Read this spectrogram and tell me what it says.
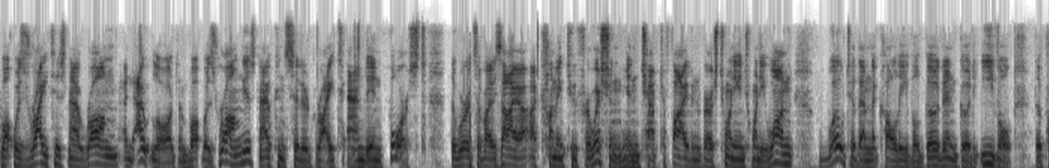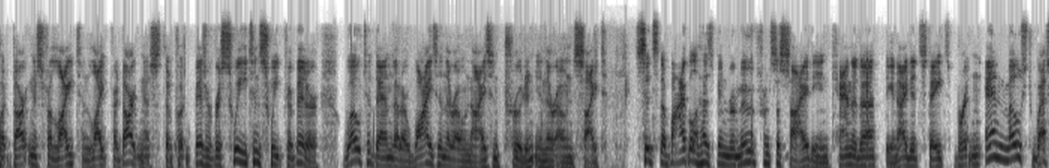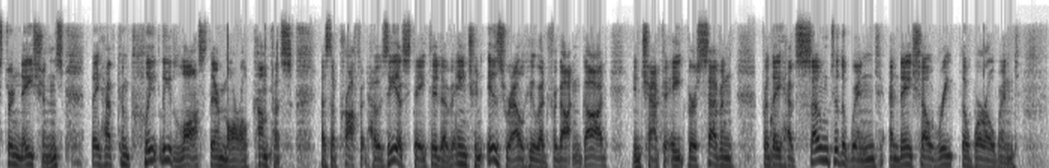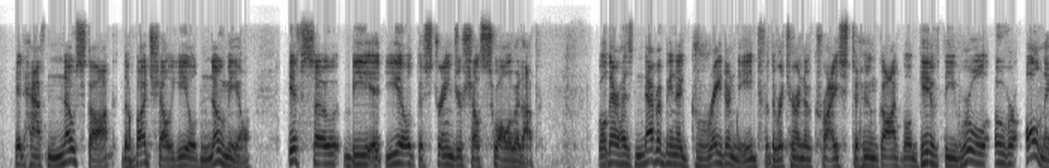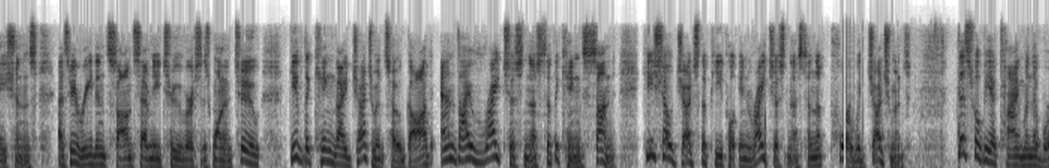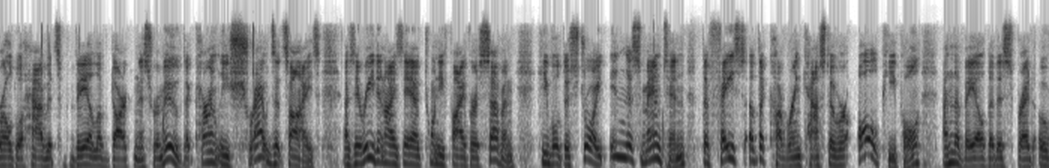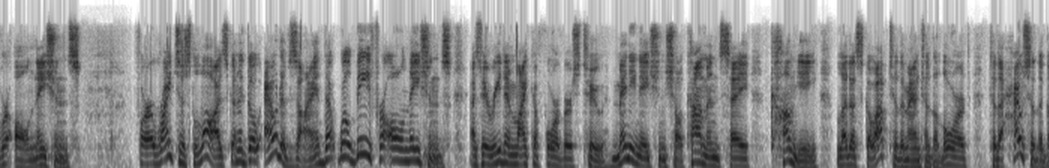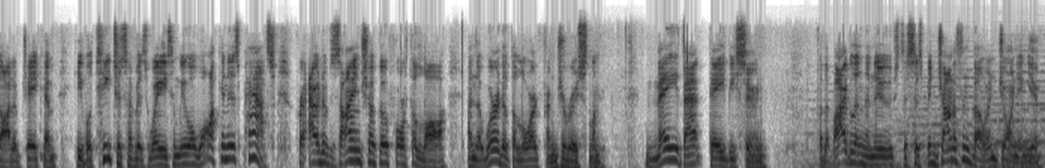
What was right is now wrong and outlawed, and what was wrong is now considered right and enforced. The words of Isaiah are coming to fruition in chapter 5 and verse 20 and 21. Woe to them that call evil good and good evil, that put darkness for light and light for darkness, that put bitter for sweet and sweet for bitter. Woe to them that are wise in their own eyes and prudent in their own sight. Since the Bible has been removed from society in Canada, the United States, Britain, and most Western nations, they have completely lost their moral compass. As the prophet Hosea stated of ancient Israel who had forgotten God in chapter 8, verse 7 For they have sown to the wind, and they shall reap the whirlwind. It hath no stalk, the bud shall yield no meal. If so be it yield, the stranger shall swallow it up. Well, there has never been a greater need for the return of Christ, to whom God will give the rule over all nations, as we read in Psalm 72, verses 1 and 2 Give the king thy judgments, O God, and thy righteousness to the king's son. He shall judge the people in righteousness, and the poor with judgment. This will be a time when the world will have its veil of darkness removed that currently shrouds its eyes. As we read in Isaiah 25, verse 7, He will destroy in this mountain the face of the covering cast over all people and the veil that is spread over all nations. For a righteous law is going to go out of Zion that will be for all nations. As we read in Micah 4, verse 2 Many nations shall come and say, Come ye, let us go up to the mount of the Lord, to the house of the God of Jacob. He will teach us of his ways, and we will walk in his paths. For out of Zion shall go forth the law, and the word of the Lord from Jerusalem. May that day be soon. For the Bible in the News, this has been Jonathan Bowen joining you.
